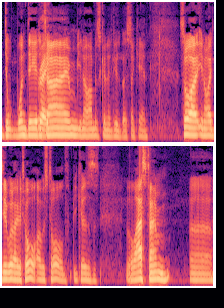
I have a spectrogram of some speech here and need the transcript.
do one day at Right. a time. You know, I'm just going to do the best I can. So I, you know, I did what I told I was told because the last time uh,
